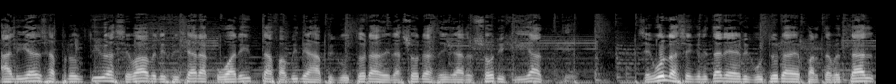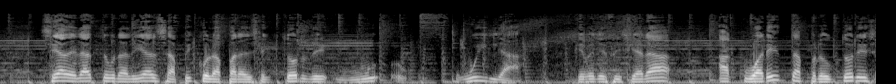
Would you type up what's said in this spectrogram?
alianzas productivas. Se va a beneficiar a 40 familias apicultoras de las zonas de Garzón y Gigante. Según la secretaria de Agricultura departamental, se adelanta una alianza apícola para el sector de Huila que beneficiará a 40 productores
